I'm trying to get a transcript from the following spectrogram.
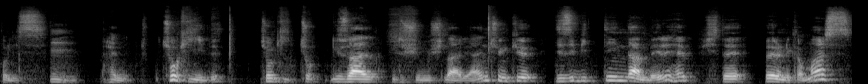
polis. Hmm. Hani çok iyiydi. Çok çok güzel düşünmüşler yani. Çünkü dizi bittiğinden beri hep işte Veronica Mars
